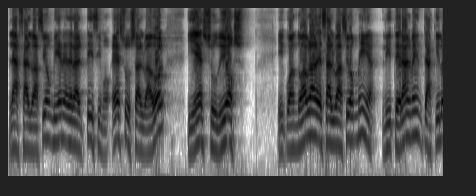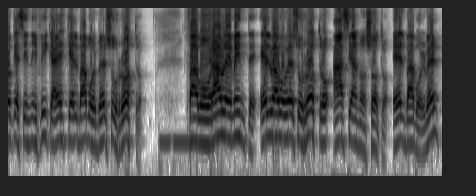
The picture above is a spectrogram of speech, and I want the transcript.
La salvación viene del Altísimo, es su Salvador y es su Dios. Y cuando habla de salvación mía, literalmente aquí lo que significa es que Él va a volver su rostro. Favorablemente, Él va a volver su rostro hacia nosotros. Él va a volver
